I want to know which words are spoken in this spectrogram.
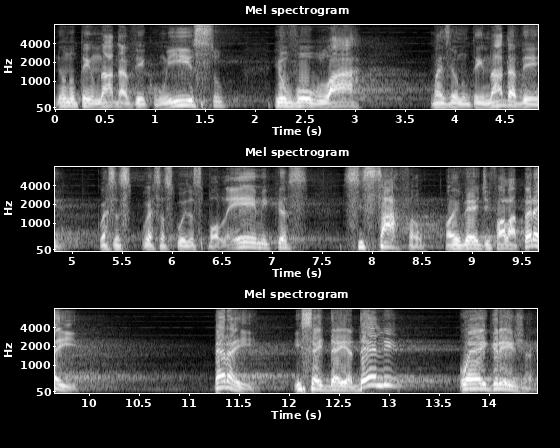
Eu não tenho nada a ver com isso, eu vou lá, mas eu não tenho nada a ver com essas, com essas coisas polêmicas, se safam, ao invés de falar, peraí, peraí, isso é ideia dele ou é a igreja?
